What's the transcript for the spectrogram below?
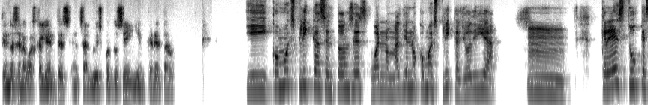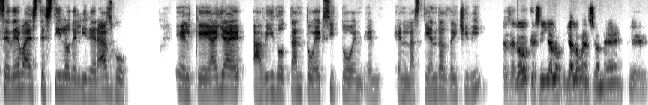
tiendas en Aguascalientes, en San Luis Potosí y en Querétaro. ¿Y cómo explicas entonces? Bueno, más bien no cómo explicas, yo diría, mmm, ¿crees tú que se deba a este estilo de liderazgo el que haya eh, habido tanto éxito en, en las tiendas de HEB? Desde luego que sí, ya lo, ya lo mencioné, eh,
